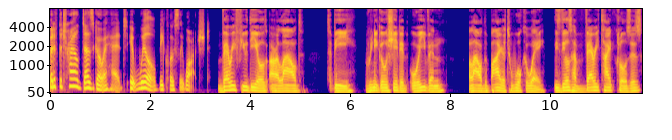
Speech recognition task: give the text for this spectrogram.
But if the trial does go ahead, it will be closely watched. Very few deals are allowed to be renegotiated or even allow the buyer to walk away. These deals have very tight clauses.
